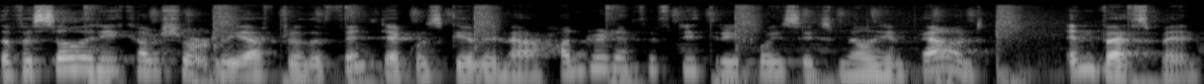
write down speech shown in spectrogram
The facility comes shortly after the fintech was given a 153.6 million pound investment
